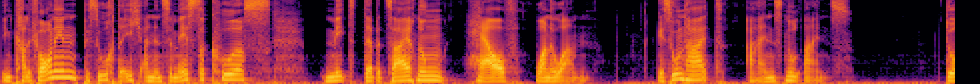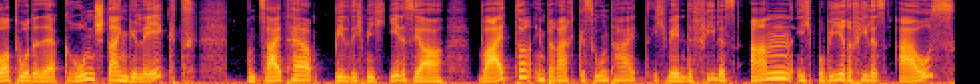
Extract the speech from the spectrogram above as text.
in Kalifornien besuchte ich einen Semesterkurs mit der Bezeichnung Health 101. Gesundheit 101. Dort wurde der Grundstein gelegt und seither bilde ich mich jedes Jahr weiter im Bereich Gesundheit. Ich wende vieles an, ich probiere vieles aus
